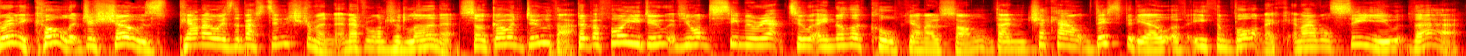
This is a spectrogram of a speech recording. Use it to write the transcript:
Really cool. It just shows piano is the best instrument and everyone should learn it. So go and do that. But before you do, if you want to see me react to another cool piano song, then check out this video of Ethan Bortnick and I will see you there.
